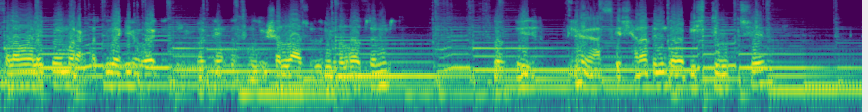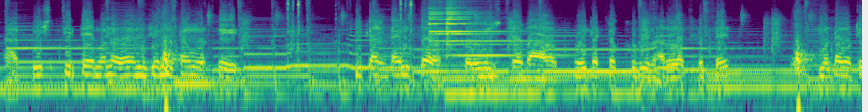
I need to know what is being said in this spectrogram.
আসসালামু আলাইকুম রহমতুল্লাহি ইনশাল্লাহ আশা করি ভালো আছেন। আজকে সারাদিন ধরে বৃষ্টি হচ্ছে। আর বৃষ্টিতে মনে হয় যে মোটামুটি বিকাল টাইম তো পরিবেশটা বা ওয়েদারটা খুবই ভালো লাগতেছে। মোটামুটি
